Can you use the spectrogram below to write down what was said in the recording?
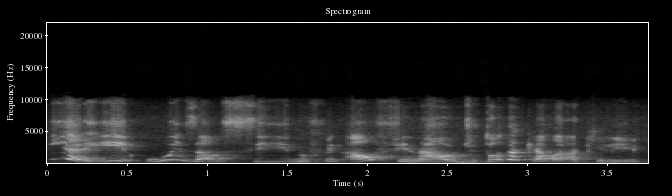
e aí o Exalci, no, ao final de todo aquela, aquele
